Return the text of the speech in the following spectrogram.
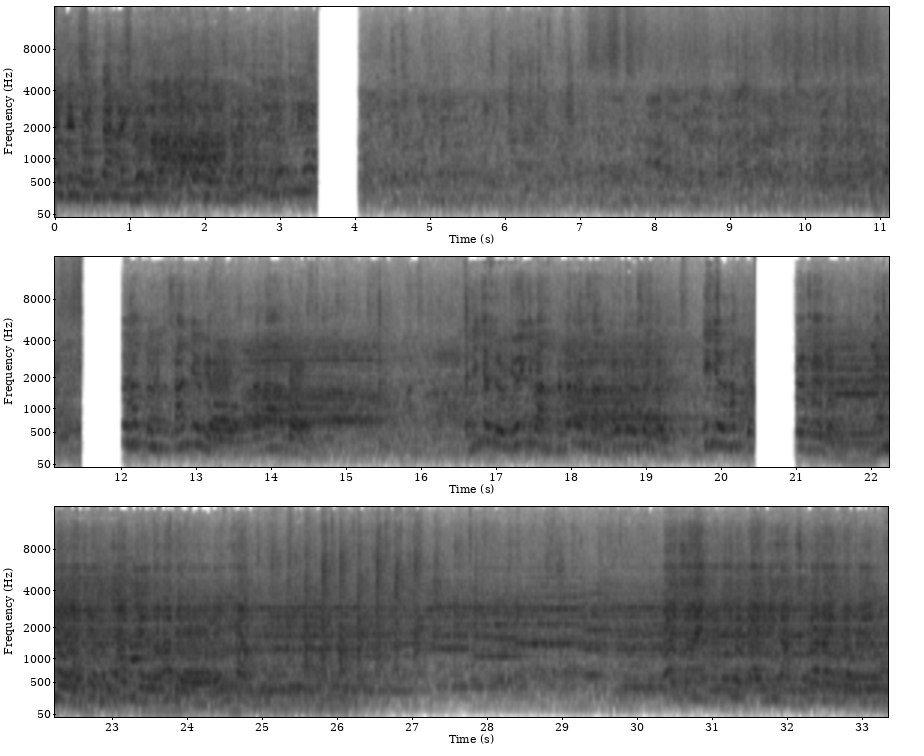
関連度インターハイ4位4 4秒75 2着11番高村さん東京生徒28分2、3、筑波大附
